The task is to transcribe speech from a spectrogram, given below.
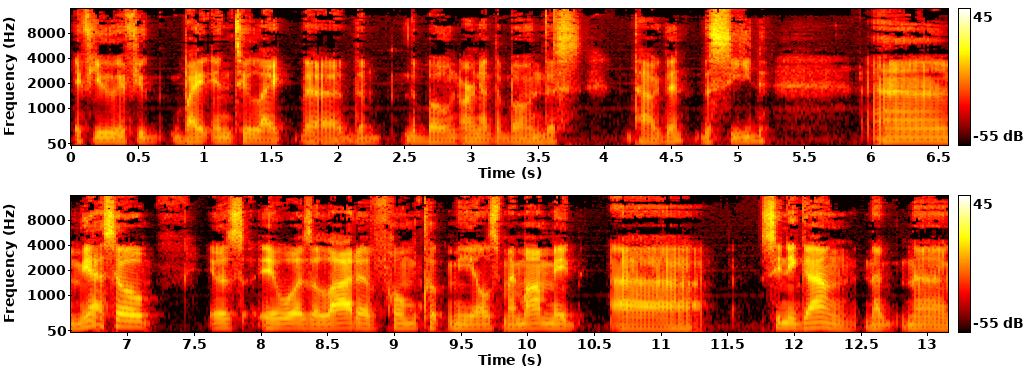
if you, if you bite into like the, the, the bone, or not the bone, this, tawag the seed. Um, yeah, so it was, it was a lot of home cooked meals. My mom made, uh, sinigang na, na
